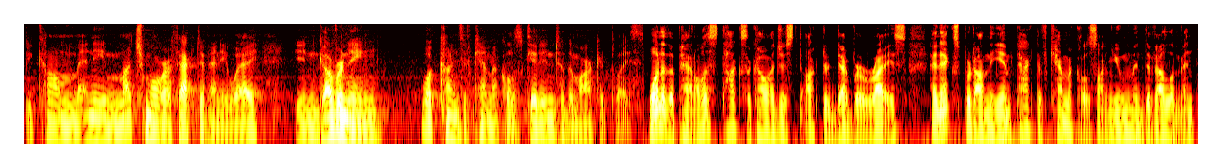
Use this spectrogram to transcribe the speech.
become any much more effective anyway in governing what kinds of chemicals get into the marketplace. One of the panelists, toxicologist Dr. Deborah Rice, an expert on the impact of chemicals on human development,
